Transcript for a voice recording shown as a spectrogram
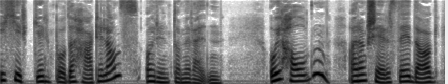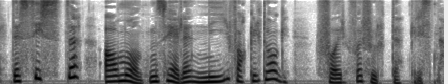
i kirker både her til lands og rundt om i verden. Og i Halden arrangeres det i dag det siste av månedens hele ni fakkeltog for forfulgte kristne.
